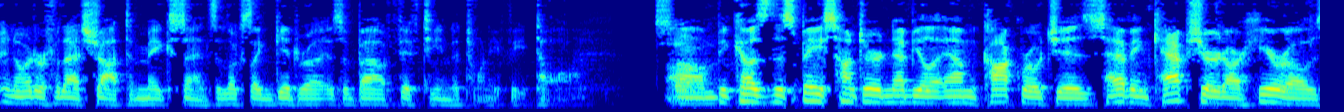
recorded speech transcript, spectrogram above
in order for that shot to make sense, it looks like Ghidra is about 15 to 20 feet tall. So, um, because the space hunter Nebula M cockroaches, having captured our heroes,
